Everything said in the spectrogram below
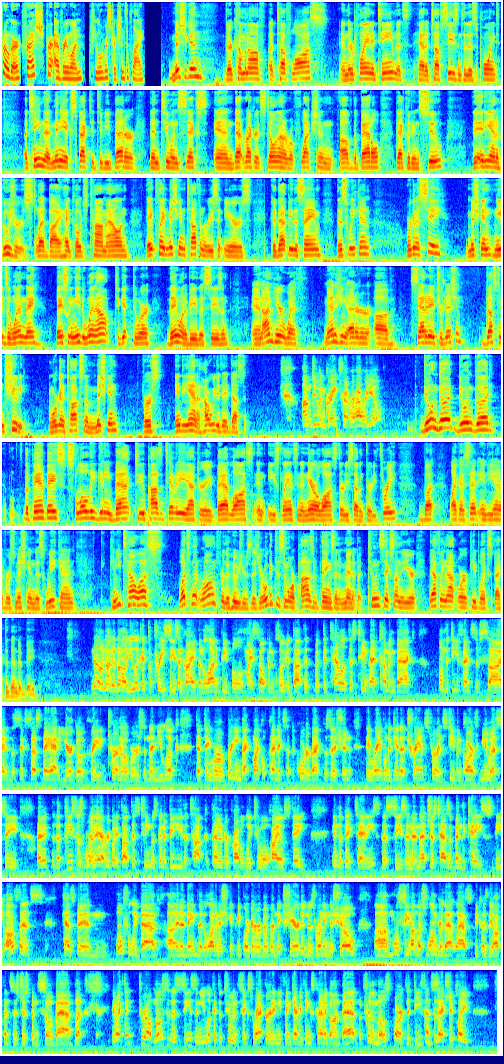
Kroger, fresh for everyone. Fuel restrictions apply. Michigan, they're coming off a tough loss, and they're playing a team that's had a tough season to this point. A team that many expected to be better than two and six, and that record's still not a reflection of the battle that could ensue. The Indiana Hoosiers, led by head coach Tom Allen, they played Michigan tough in recent years. Could that be the same this weekend? We're going to see. Michigan needs a win. They basically need to win out to get to where they want to be this season. And I'm here with managing editor of Saturday Tradition, Dustin Schutte. And we're going to talk some Michigan versus Indiana. How are we today, Dustin? I'm doing great, Trevor. How are you? Doing good, doing good. The fan base slowly getting back to positivity after a bad loss in East Lansing, a narrow loss, 37 33. But like I said, Indiana versus Michigan this weekend. Can you tell us what's went wrong for the Hoosiers this year? We'll get to some more positive things in a minute, but two and six on the year, definitely not where people expected them to be. No, not at all. You look at the preseason hype, and a lot of people, myself included, thought that with the talent this team had coming back on the defensive side and the success they had a year ago at creating turnovers, and then you look that they were bringing back Michael Penix at the quarterback position. They were able to get a transfer in Stephen Carr from USC. I mean, the pieces were there. Everybody thought this team was going to be the top competitor, probably to Ohio State in the Big Ten East this season, and that just hasn't been the case. The offense has been woefully bad, uh, and a name that a lot of Michigan people are going to remember. Nick Sheridan is running the show. Um, we'll see how much longer that lasts because the offense has just been so bad. But you know, I think throughout most of this season, you look at the two and six record and you think everything's kind of gone bad. But for the most part, the defense has actually played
